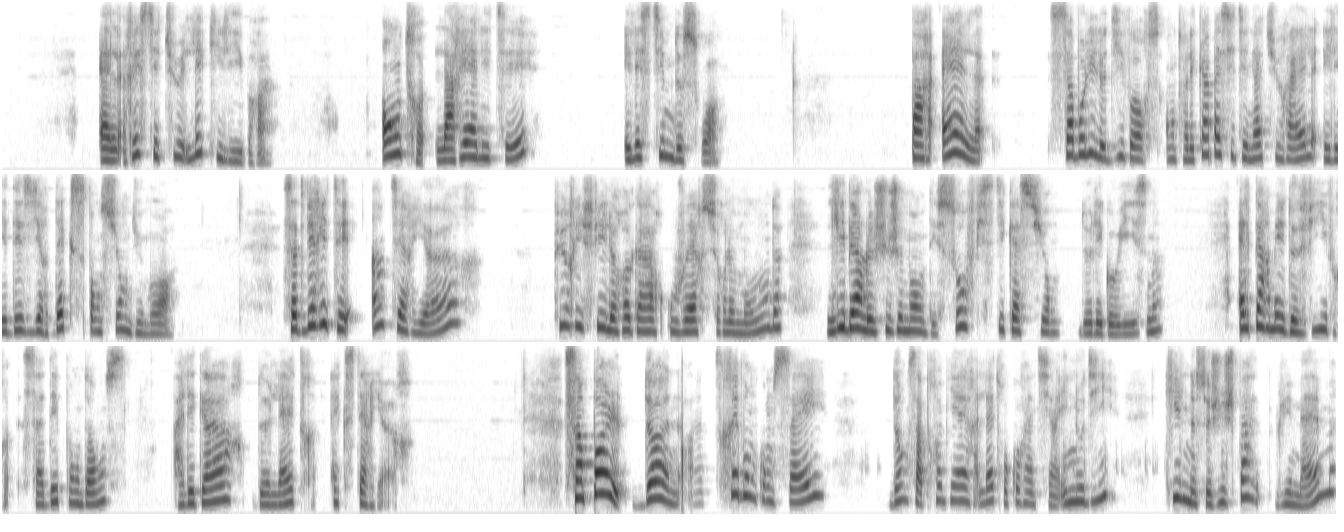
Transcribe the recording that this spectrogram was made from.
Elle restitue l'équilibre entre la réalité et l'estime de soi. Par elle s'abolit le divorce entre les capacités naturelles et les désirs d'expansion du moi. Cette vérité intérieure purifie le regard ouvert sur le monde, libère le jugement des sophistications de l'égoïsme, elle permet de vivre sa dépendance à l'égard de l'être extérieur. Saint Paul donne un très bon conseil dans sa première lettre aux Corinthiens. Il nous dit qu'il ne se juge pas lui-même.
